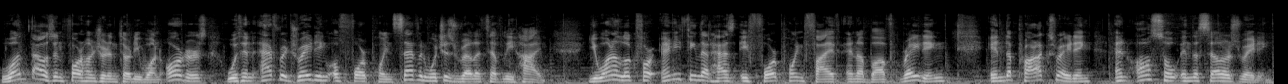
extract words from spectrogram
1,431 orders with an average rating of 4.7 which is relatively high. You want to look for anything that has a 4.5 and above rating in the product's rating and also in the seller's rating.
